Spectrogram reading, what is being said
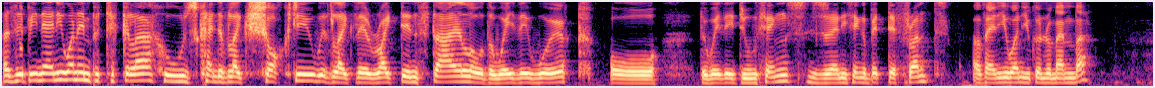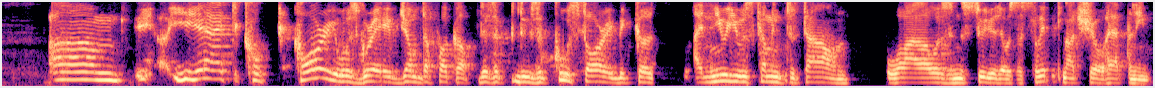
has there been anyone in particular who's kind of like shocked you with like their writing style or the way they work or the way they do things? Is there anything a bit different of anyone you can remember? Um, yeah, Corey was great. Jumped the fuck up. There's a there's a cool story because I knew he was coming to town while I was in the studio. There was a Slipknot show happening,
